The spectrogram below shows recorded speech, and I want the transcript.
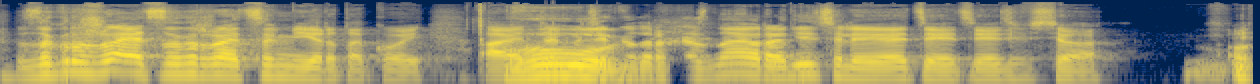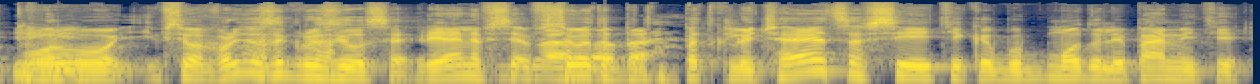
загружается, загружается мир такой. А это люди, которых я знаю, родители, эти, эти, эти, все. Okay. И все, вроде загрузился. Реально все, все это подключается, все эти как бы модули памяти.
